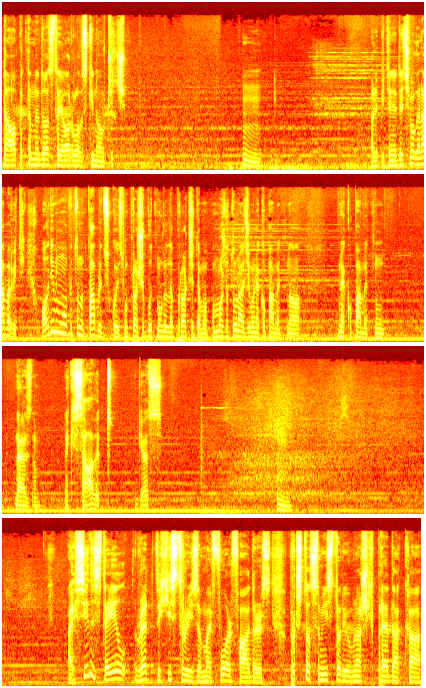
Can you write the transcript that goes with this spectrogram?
Da, opet nam nedostaje orlovski novčić. Hmm. Ali pitanje je gdje ćemo ga nabaviti. Ovdje imamo opet onu tablicu koju smo prošli put mogli da pročitamo, pa možda tu nađemo neko pametno... Neku pametnu... Ne znam, neki savjet, guess. Hmm. I see this tale, read the histories of my forefathers. Pročitao sam istoriju naših predaka.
